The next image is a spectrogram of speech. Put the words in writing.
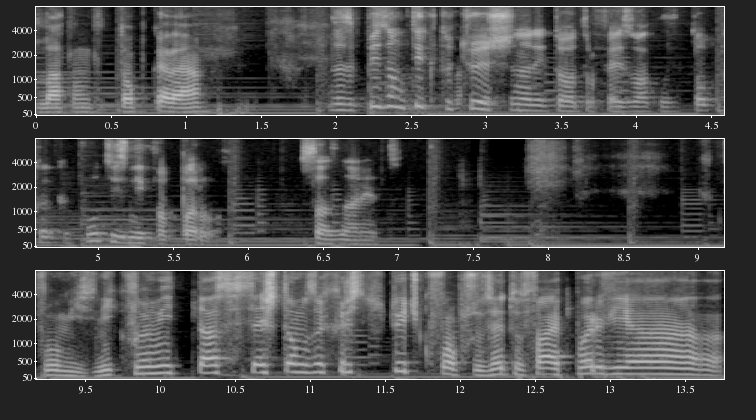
Златната топка, да. Да запитам ти, като чуеш нали, този трофей Златната топка, какво ти изниква първо в съзнанието? Какво ми изниква? Ми, аз се сещам за Христо Стоичков. Общо взето това е първия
